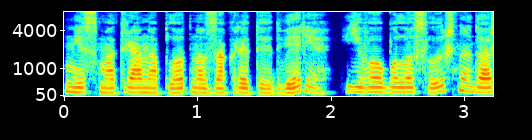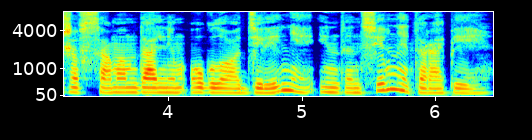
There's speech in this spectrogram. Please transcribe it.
Несмотря на плотно закрытые двери, его было слышно даже в самом дальнем углу отделения интенсивной терапии.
